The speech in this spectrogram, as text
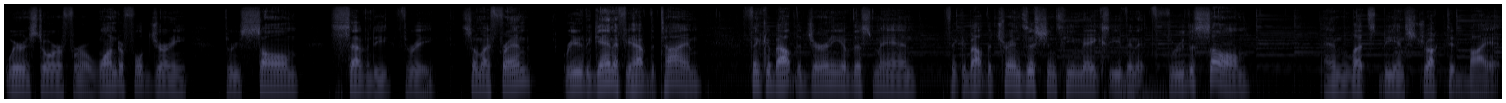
We're in store for a wonderful journey through Psalm 73. So, my friend, read it again if you have the time. Think about the journey of this man. Think about the transitions he makes even through the psalm, and let's be instructed by it.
